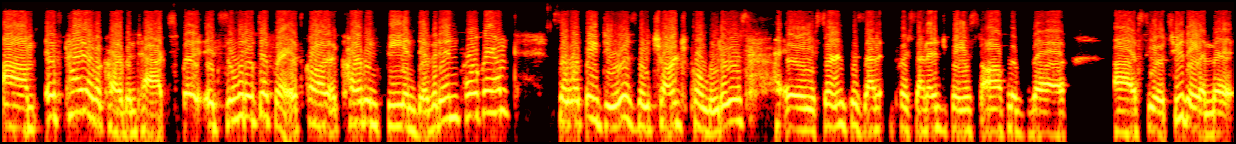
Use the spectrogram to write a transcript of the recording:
um, it's kind of a carbon tax, but it's a little different. It's called a carbon fee and dividend program. So what they do is they charge polluters a certain percent- percentage based off of the uh, CO2 they emit.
